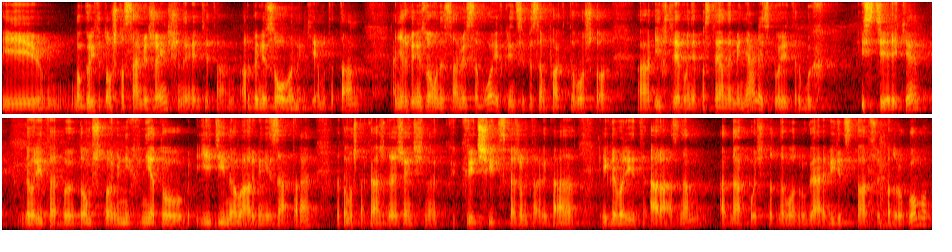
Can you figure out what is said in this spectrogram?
И, м, но говорить о том, что сами женщины, эти там организованы кем-то там, они организованы сами собой, и в принципе сам факт того, что э, их требования постоянно менялись, говорит об их истерике, говорит об том, что у них нет единого организатора, потому что каждая женщина кричит, скажем так, да, и говорит о разном. Одна хочет одного, другая видит ситуацию по-другому.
